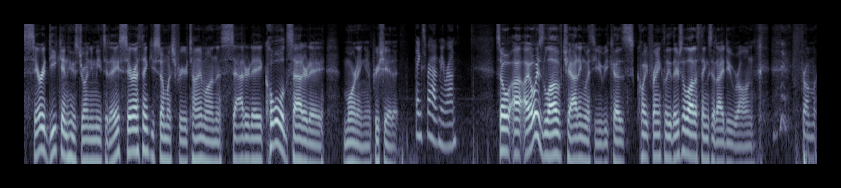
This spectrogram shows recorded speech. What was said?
Sarah Deacon who's joining me today. Sarah, thank you so much for your time on this Saturday, cold Saturday morning. I appreciate it. Thanks for having me, Ron. So uh, I always love chatting with you because, quite frankly, there's a lot of things that I do wrong. from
